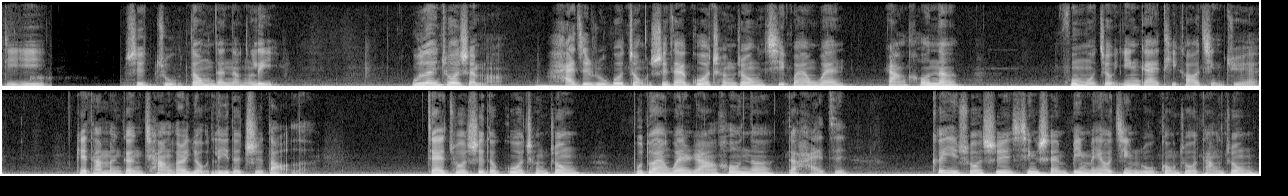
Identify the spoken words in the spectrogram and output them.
第一，是主动的能力。无论做什么，孩子如果总是在过程中习惯问，然后呢，父母就应该提高警觉，给他们更强而有力的指导了。在做事的过程中，不断问“然后呢”的孩子，可以说是心神并没有进入工作当中，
